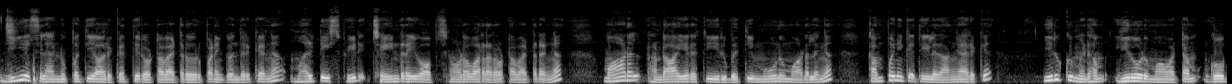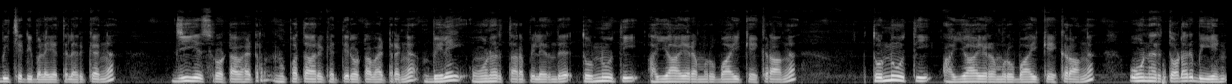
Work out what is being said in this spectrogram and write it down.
ஜிஎஸ்ல முப்பத்தி ஆறு கத்தி ரோட்டோவேட்டர் விற்பனைக்கு வந்திருக்குங்க. மல்டி ஸ்பீட் செயின் டிரைவ் ஆப்ஷனோட வர ரோட்டோவேட்டருங்க. மாடல் ரெண்டாயிரத்தி இருபத்தி மூணு மாடலுங்க. கம்பெனி கத்தியில் தாங்க இருக்குது இருக்கும் இடம் ஈரோடு மாவட்டம் கோபிச்செட்டிபாளையத்தில் இருக்குங்க. ஜிஎஸ் ரோட்டோவேட்டர் முப்பத்தாறு கத்தி ரோட்டோவேட்டருங்க. விலை ஓனர் தரப்பிலிருந்து தொண்ணூற்றி ஐயாயிரம் ரூபாய் கேட்குறாங்க தொண்ணூற்றி ஐயாயிரம் ரூபாய் கேட்குறாங்க ஓனர் தொடர்பு எண்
